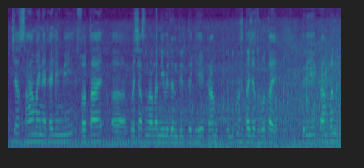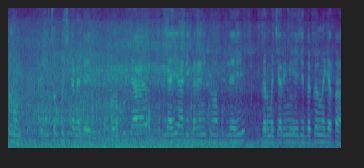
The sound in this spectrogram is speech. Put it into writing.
मागच्या सहा महिन्याखाली मी स्वतः प्रशासनाला निवेदन दिलं की हे काम निकृष्ट दर्जाचं होत आहे. तरी हे काम बंद करून त्याची चौकशी करण्यात यावी. परंतु त्या कुठल्याही अधिकाऱ्यांनी किंवा कुठल्याही कर्मचाऱ्यांनी याची दखल न घेता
